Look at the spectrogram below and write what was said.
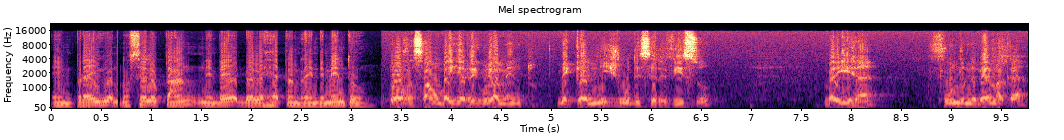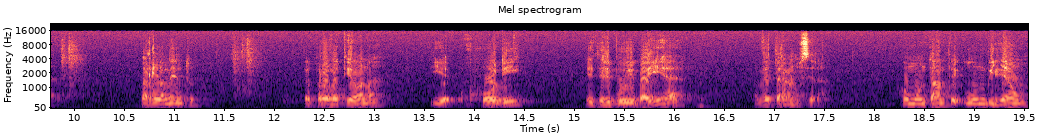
emprego no selutan nebe belehetan rendimento. Aprovação by regulamento mecanismo de serviço Bahia, fundo Nevemaka, Parlamento, aprova tiona e Rodi atribui Bahia a veterano será. O montante 1 bilhão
